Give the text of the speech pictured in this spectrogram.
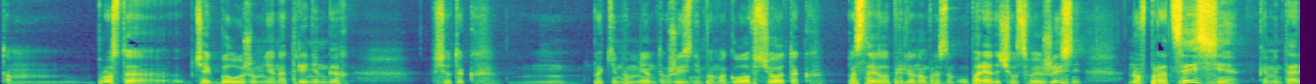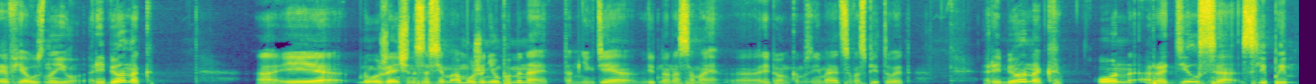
там просто человек был уже у меня на тренингах, все так по каким-то моментам в жизни помогло, все так поставил определенным образом, упорядочил свою жизнь, но в процессе комментариев я узнаю, ребенок а, и ну, женщина совсем о муже не упоминает. Там нигде, видно, она сама э, ребенком занимается, воспитывает. Ребенок, он родился слепым.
